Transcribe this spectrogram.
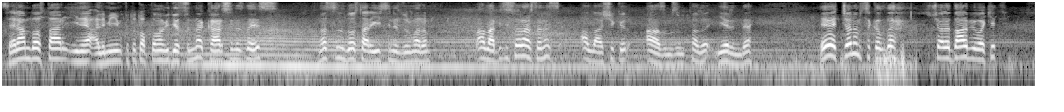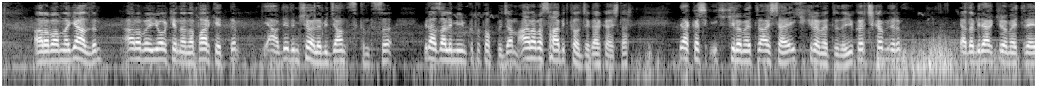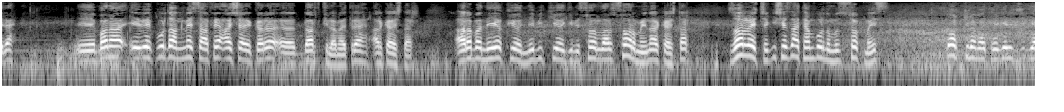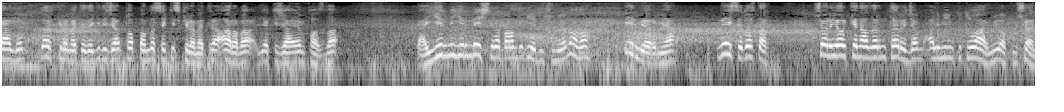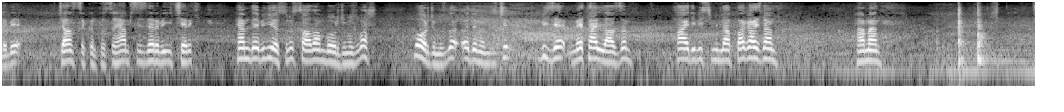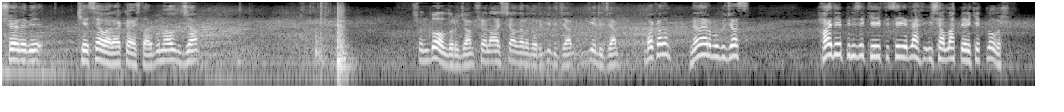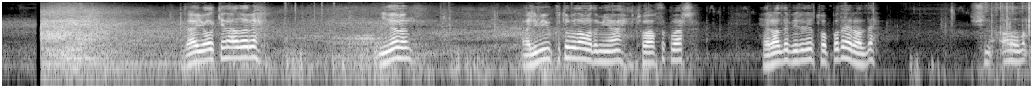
Selam dostlar. Yine alüminyum kutu toplama videosunda karşınızdayız. Nasılsınız dostlar? İyisiniz umarım. Valla bizi sorarsanız Allah'a şükür ağzımızın tadı yerinde. Evet canım sıkıldı. Şöyle dar bir vakit arabamla geldim. Arabayı yol kenarına park ettim. Ya dedim şöyle bir can sıkıntısı. Biraz alüminyum kutu toplayacağım. Araba sabit kalacak arkadaşlar. Yaklaşık 2 kilometre aşağıya 2 kilometrede yukarı çıkabilirim ya da birer kilometreyle. Ee, bana evi buradan mesafe aşağı yukarı e, 4 kilometre arkadaşlar. Araba ne yakıyor ne bitiyor gibi sorular sormayın arkadaşlar. Zarar edecek işe zaten burnumuzu sokmayız. 4 kilometre geri geldim. 4 kilometrede gideceğim. Toplamda 8 kilometre araba yakacağı en fazla. Ya 20-25 lira bandı diye düşünüyorum ama bilmiyorum ya. Neyse dostlar Şöyle yol kenarlarını tarayacağım. Alüminyum kutu var mı yok mu? Şöyle bir can sıkıntısı. Hem sizlere bir içerik hem de biliyorsunuz sağlam borcumuz var. Borcumuzu da ödememiz için bize metal lazım. Haydi bismillah bagajdan hemen şöyle bir kese var arkadaşlar. Bunu alacağım. Şunu dolduracağım. Şöyle aşağılara doğru gideceğim. Geleceğim. Bakalım neler bulacağız. Haydi hepinize keyifli seyirler. İnşallah bereketli olur. Ve yol kenarları inanın alüminyum kutu bulamadım ya. Tuhaflık var. Herhalde birileri topladı herhalde. Şunu alalım.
